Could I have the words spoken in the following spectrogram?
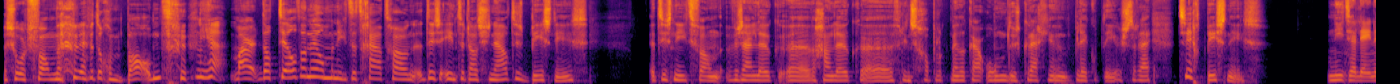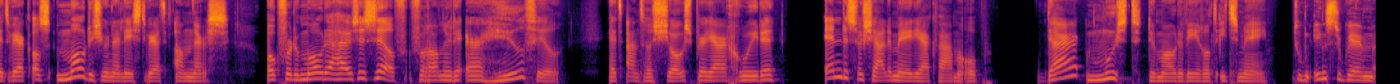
een soort van, we hebben toch een band. Ja. maar dat telt dan helemaal niet. Het gaat gewoon, het is internationaal, het is business. Het is niet van, we, zijn leuk, uh, we gaan leuk uh, vriendschappelijk met elkaar om, dus krijg je een plek op de eerste rij. Het is echt business. Niet alleen het werk als modejournalist werd anders. Ook voor de modehuizen zelf veranderde er heel veel. Het aantal shows per jaar groeide en de sociale media kwamen op. Daar moest de modewereld iets mee. Toen Instagram uh,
